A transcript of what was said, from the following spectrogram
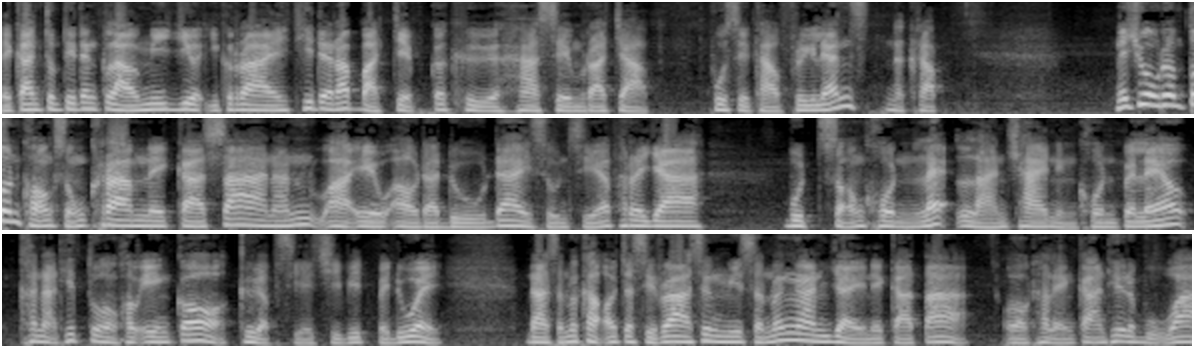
นการโจมตีดังกล่าวมีเหยื่ออีกรายที่ได้รับบาดเจ็บก็คือฮาเซมราจับผู้สื่อข่าวฟรีแลนซ์นะครับ ในช่วงเริ่มต้นของสงครามในกาซานั้นวาเอลอัลดาดูได้สูญเสียภรรยา บุตรสองคนและหลานชายหนึ่งคนไปแล้ว ขณะที่ตัวของเขาเองก็เกือบเสียชีวิตไปด้วยด้านสำนักข่าวอัลจาซิรา ซึ่งมีสำนักงานใหญ่ในกาตาร์ออกแถลงการณ์ที่ระบุว่า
